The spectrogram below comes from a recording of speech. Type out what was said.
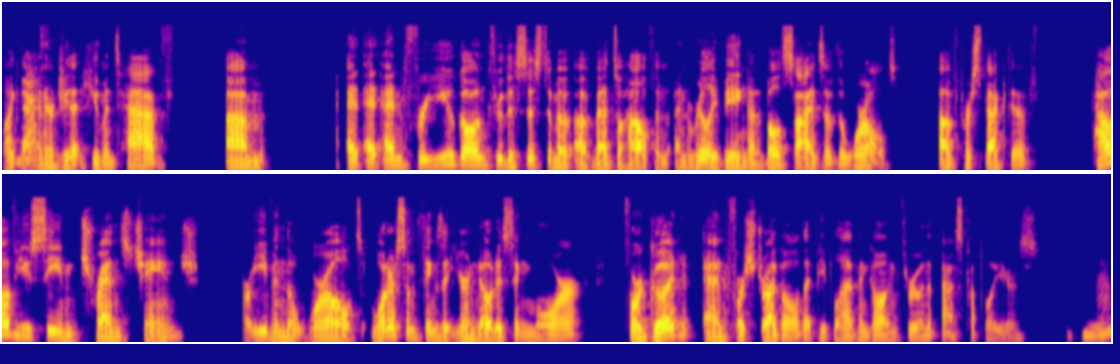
like yes. that energy that humans have. Um, and, and, and for you going through the system of, of mental health and, and really being on both sides of the world of perspective, how have you seen trends change or even the world? What are some things that you're noticing more for good and for struggle that people have been going through in the past couple of years? Mm-hmm.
